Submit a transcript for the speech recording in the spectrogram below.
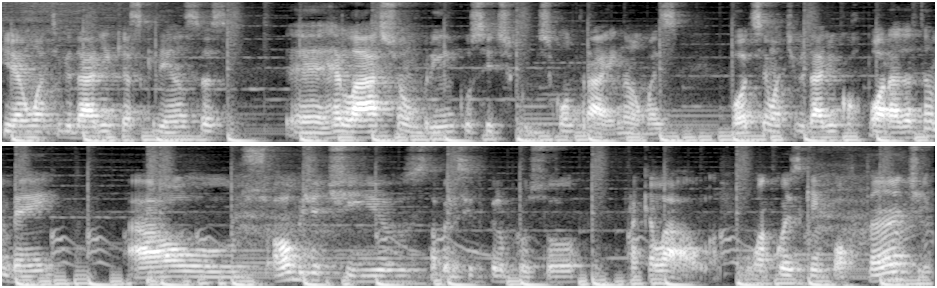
que é uma atividade em que as crianças é, relaxam, brincam, se descontraem. Não, mas pode ser uma atividade incorporada também aos objetivos estabelecidos pelo professor para aquela aula. Uma coisa que é importante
